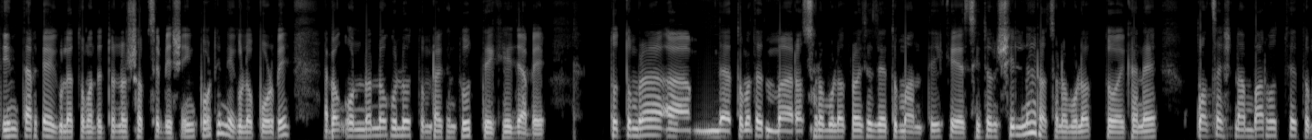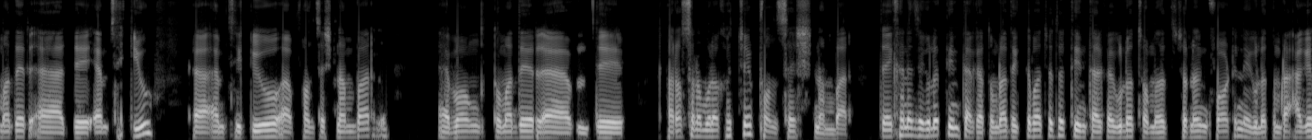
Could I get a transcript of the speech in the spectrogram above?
তিন তারকা, এগুলো তোমাদের জন্য সবচেয়ে বেশি ইম্পর্টেন্ট এগুলো পড়বে এবং অন্যান্যগুলো তোমরা কিন্তু দেখে যাবে। তো তোমরা তোমাদের রচনামূলক রয়েছে যেহেতু মান্তিক সৃজনশীল না রচনামূলক, তো এখানে পঞ্চাশ নাম্বার হচ্ছে তোমাদের যে এমসিকিউ এমসিকিউ পঞ্চাশ নাম্বার এবং তোমাদের যে রচনামূলক হচ্ছে পঞ্চাশ নাম্বার। তো এখানে যেগুলো তিন তারকা, তোমরা দেখতে পাচ্ছ তো তিন তারকাগুলো তোমাদের জন্য ইম্পর্টেন্ট, এগুলো তোমরা আগে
